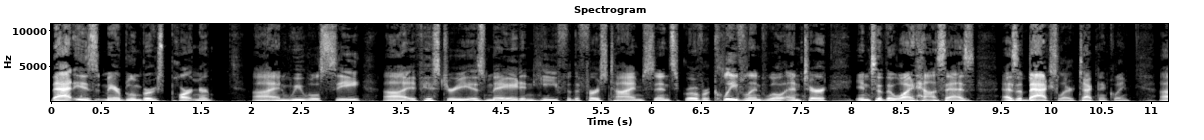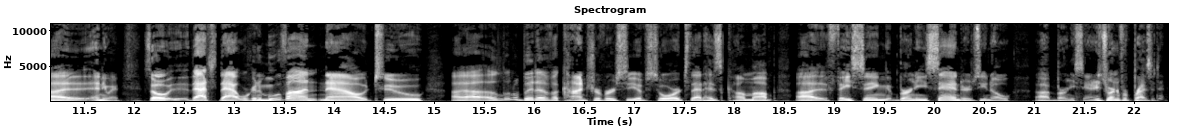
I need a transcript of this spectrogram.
that is Mayor Bloomberg's partner. Uh, and we will see uh, if history is made, and he, for the first time since Grover Cleveland, will enter into the White House as as a bachelor, technically. Uh, anyway, so that's that. We're going to move on now to uh, a little bit of a controversy of sorts that has come up uh, facing Bernie Sanders. You know, uh, Bernie Sanders running for president.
